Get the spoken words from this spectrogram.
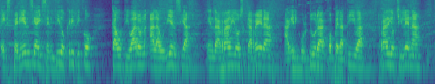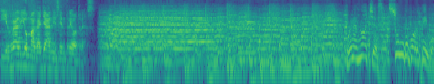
experiencia y sentido crítico cautivaron a la audiencia en las radios Carrera, Agricultura, Cooperativa, Radio Chilena y Radio Magallanes, entre otras. Buenas noches, Zoom Deportivo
